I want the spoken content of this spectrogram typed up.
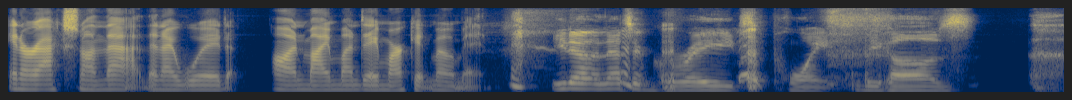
interaction on that than I would on my Monday market moment. you know, and that's a great point because uh,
